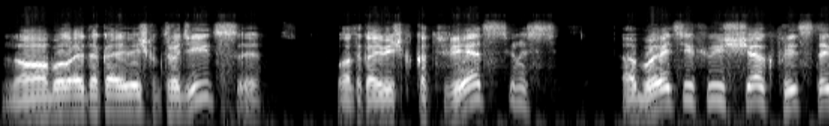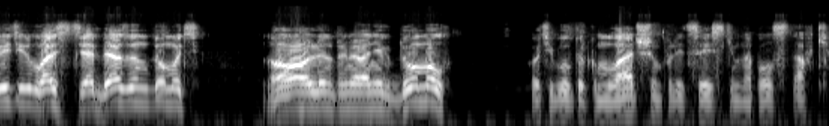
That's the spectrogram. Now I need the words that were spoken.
но была и такая вещь, как традиция, была такая вещь, как ответственность. Об этих вещах представитель власти обязан думать. Нолли, например, о них думал, хоть и был только младшим полицейским на полставки.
